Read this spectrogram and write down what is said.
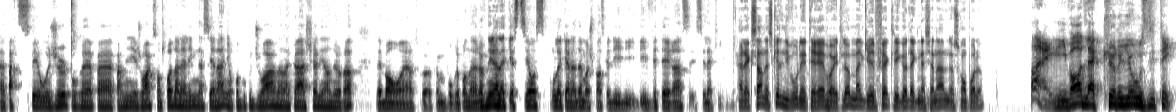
euh, participer au jeu pour euh, parmi les joueurs qui sont pas dans la ligue nationale. Ils ont pas beaucoup de joueurs dans la KHL et en Europe. Mais bon, en tout cas, comme pour répondre, à, revenir à la question pour le Canada, moi je pense que des, des, vétérans, c'est la clé. Alexandre, est-ce que le niveau d'intérêt va être là malgré le fait que les gars de la ligue nationale ne seront pas là? Ben, il va avoir de la curiosité.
